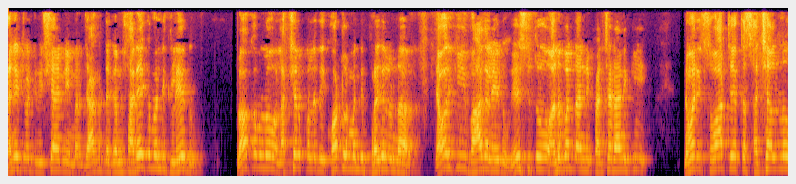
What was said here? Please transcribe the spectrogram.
అనేటువంటి విషయాన్ని మన జాగ్రత్త గమనిస్తే అనేక మందికి లేదు. లోకంలో లక్షల కొలది కోట్ల మంది ప్రజలు ఉన్నారు ఎవరికి బాధ లేదు. ఏసుతో అనుబంధాన్ని పెంచడానికి మరి సువార్త యొక్క సత్యాలను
